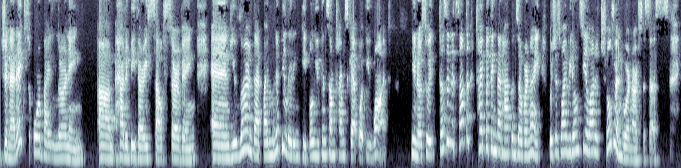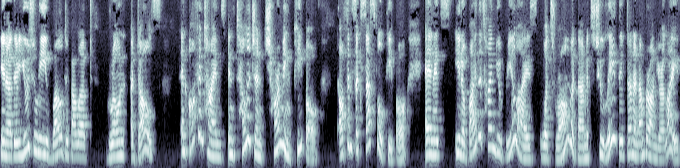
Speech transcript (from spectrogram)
genetics or by learning um, how to be very self-serving, and you learned that by manipulating people, you can sometimes get what you want you know so it doesn't it's not the type of thing that happens overnight which is why we don't see a lot of children who are narcissists you know they're usually well developed grown adults and oftentimes intelligent, charming people, often successful people. And it's, you know, by the time you realize what's wrong with them, it's too late. They've done a number on your life.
